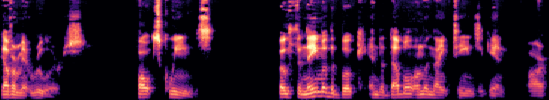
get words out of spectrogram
government rulers, false queens. Both the name of the book and the double on the 19s again are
